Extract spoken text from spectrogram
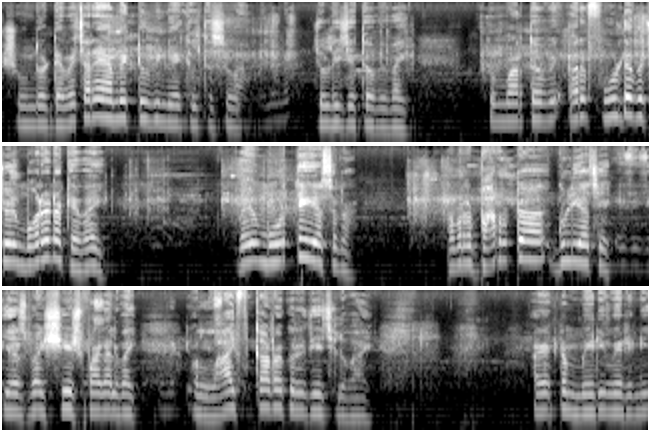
সুন্দর ড্যামেজ আরে, আমি একটু বি নিয়ে খেলতেছো। জলদি যেতে হবে ভাই। তো মারতে হবে। আরে ফুল ড্যামেজ হয়ে মরে না কে ভাই? ভাই মরতেই আছে না। আমার বারোটা গুলি আছে। ইয়াস ভাই, শেষ ফাইনাল ভাই। আমার লাইফ কাটা করে দিয়েছিল, ভাই। আগে একটা মেডি মেরে নি।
